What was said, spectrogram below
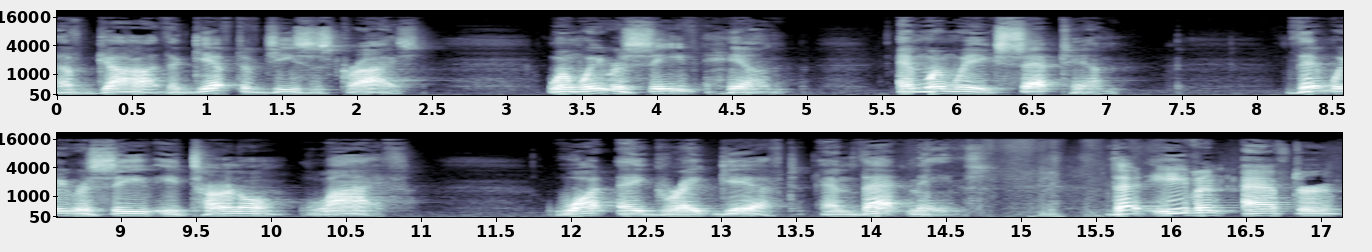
of God, the gift of Jesus Christ, when we receive Him and when we accept Him, then we receive eternal life. What a great gift. And that means that even after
